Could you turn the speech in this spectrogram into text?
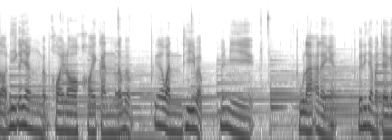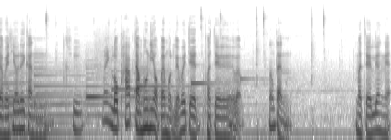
ตอรี่ก็ยังแบบคอยรอคอยกันแล้วแบบเพื่อวันที่แบบไม่มีธุระอะไรเงี้ยเพื่อที่จะมาเจอกันไปเที่ยวด้วยกัน คือแม่งลบภาพจำพวกนี้ออกไปหมดเลยเมื่อเจอพอเจอแบบตั้งแต่มาเจอเรื่องเนี้ย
